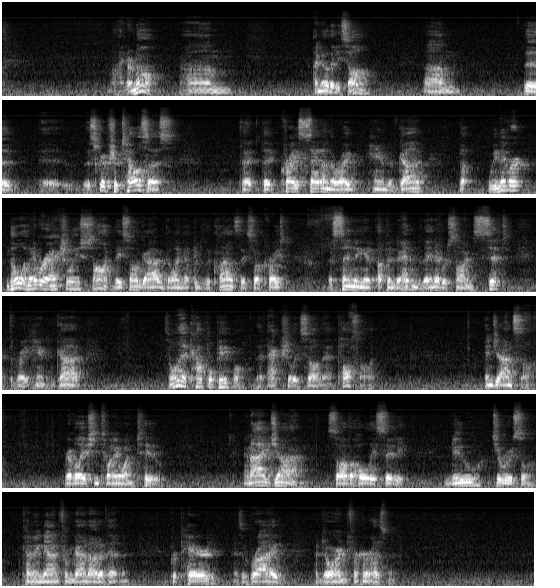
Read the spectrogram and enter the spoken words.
I don't know. Um, I know that he saw. Um, the uh, the Scripture tells us that that Christ sat on the right hand of God, but we never. No one ever actually saw it. They saw God going up into the clouds. They saw Christ ascending it up into heaven, but they never saw him sit at the right hand of God. There's only a couple people that actually saw that. Paul saw it. And John saw it. Revelation 21 2. And I, John, saw the holy city, New Jerusalem, coming down from God out of heaven, prepared as a bride adorned for her husband.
